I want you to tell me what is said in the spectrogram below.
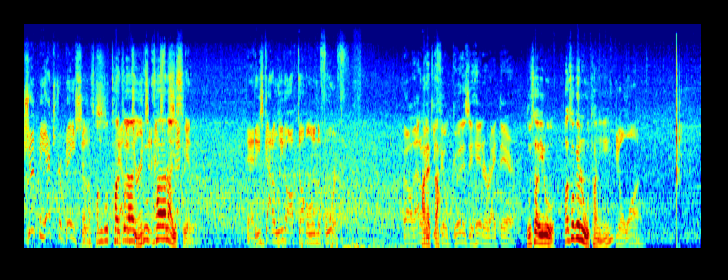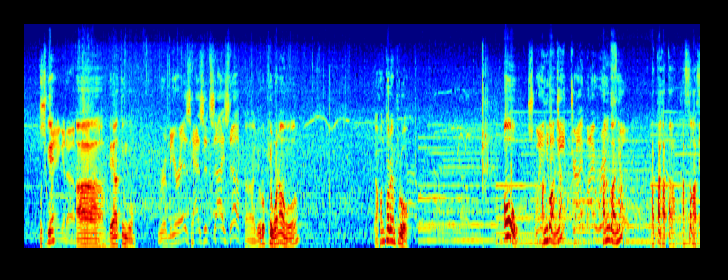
Should be extra bases. 자, 선두 타자 Now he turns and heads 2루타 for 나이스. second. And he's got a leadoff double in the fourth. Well, that'll make you 잘했다. feel good as a hitter right there. 부사 2루. 화석에는 오타니. Deal one. 어떻게? 아, 내야 뜬공. 자, 요렇게 원아웃. 자, 헌터 램프로. 오! Swing 간거 and a 아니야? 가는 거 아니야? 갔다, 갔다, 갔어, 갔어.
